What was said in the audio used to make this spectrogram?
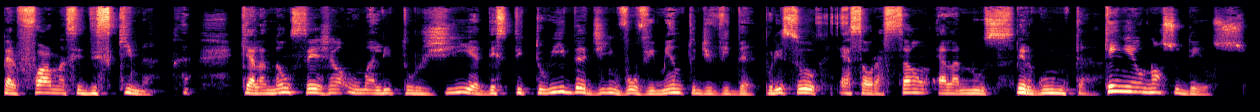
performance de esquina, que ela não seja uma liturgia destituída de envolvimento de vida. Por isso, essa oração, ela nos pergunta: quem é o nosso Deus?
